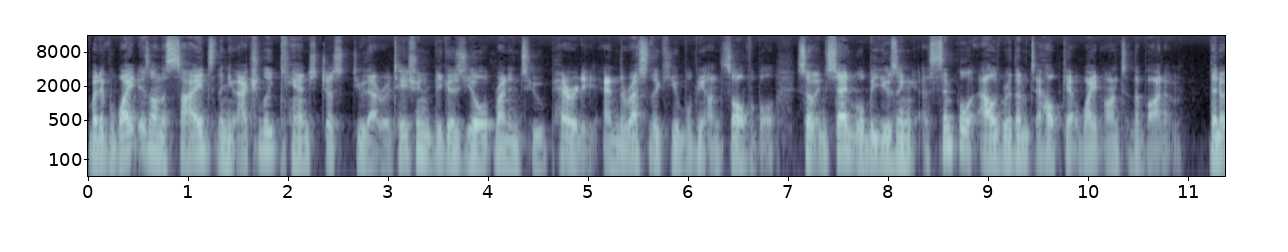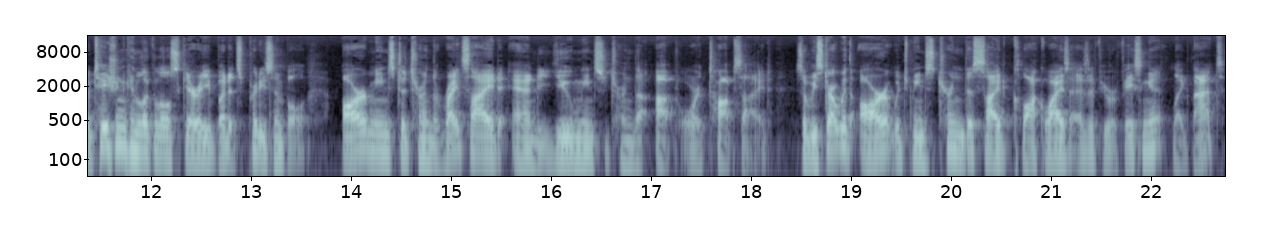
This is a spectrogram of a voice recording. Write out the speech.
But if white is on the sides, then you actually can't just do that rotation because you'll run into parity, and the rest of the cube will be unsolvable. So instead, we'll be using a simple algorithm to help get white onto the bottom. The notation can look a little scary, but it's pretty simple. R means to turn the right side, and U means to turn the up or top side. So we start with R, which means turn this side clockwise as if you were facing it, like that.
